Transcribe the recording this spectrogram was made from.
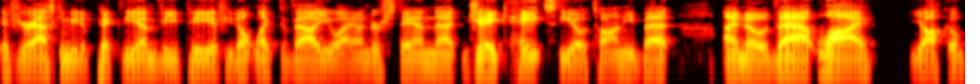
If you're asking me to pick the MVP, if you don't like the value, I understand that. Jake hates the Ohtani bet. I know that. Why, Jakob?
